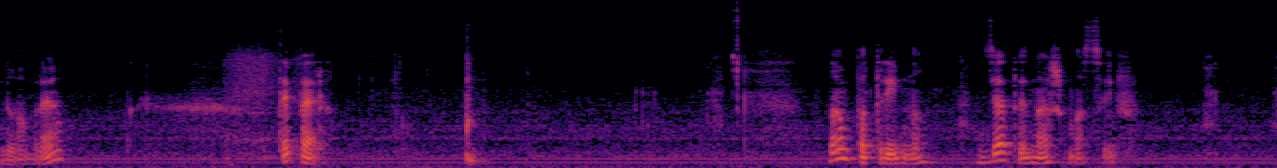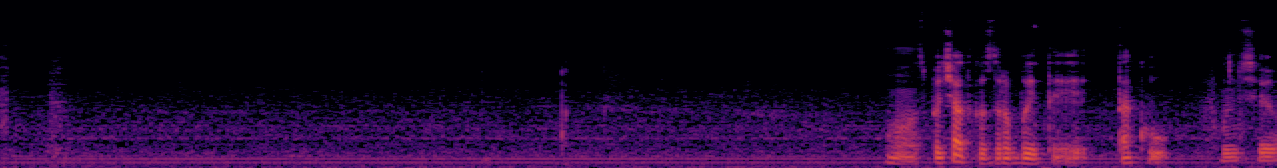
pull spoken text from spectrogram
Добре. Тепер нам потрібно взяти наш масив. О, спочатку зробити таку функцію.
